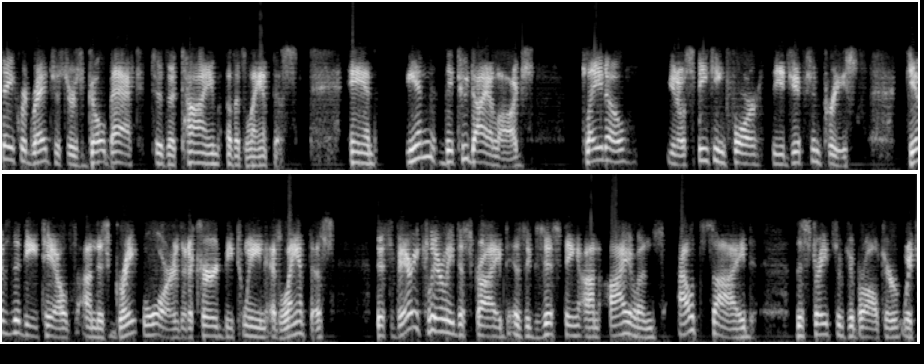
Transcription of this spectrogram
sacred registers go back to the time of Atlantis. And in the two dialogues, Plato, you know, speaking for the Egyptian priests, gives the details on this great war that occurred between Atlantis, this very clearly described as existing on islands outside the Straits of Gibraltar, which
